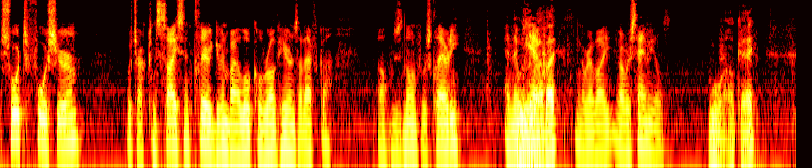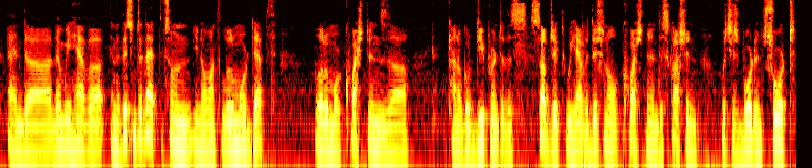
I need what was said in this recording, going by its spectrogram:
short four shirim, which are concise and clear, given by a local rav here in South Africa, uh, who's known for his clarity. And then Who's we the have rabbi? Rabbi Rabbi Samuels. Ooh, okay. And uh, then we have, uh, in addition to that, if someone you know wants a little more depth, a little more questions, uh, kind of go deeper into this subject, we have additional question and discussion, which is brought in short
